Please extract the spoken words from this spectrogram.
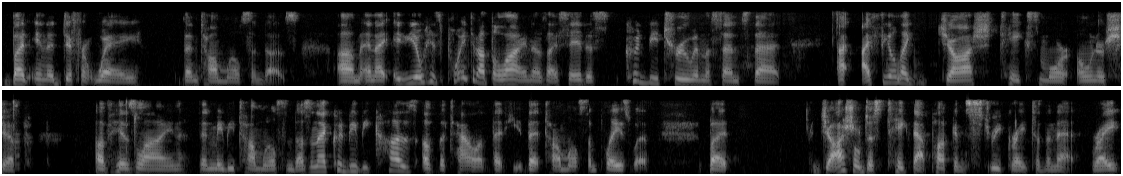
but in a different way than Tom Wilson does. Um, and I, you know, his point about the line, as I say this, could be true in the sense that I, I feel like Josh takes more ownership of his line than maybe Tom Wilson does, and that could be because of the talent that he that Tom Wilson plays with. But Josh will just take that puck and streak right to the net, right?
